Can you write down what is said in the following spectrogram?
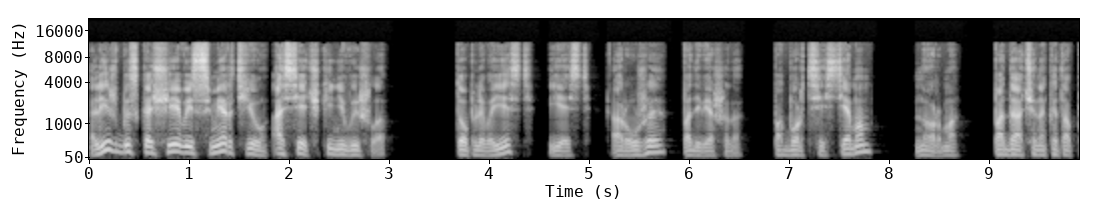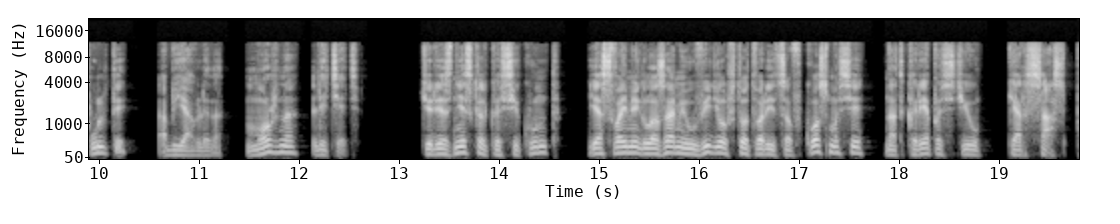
Лишь бы с Кощеевой смертью осечки не вышло. Топливо есть? Есть. Оружие подвешено. По бортсистемам — норма. Подача на катапульты объявлена. Можно лететь. Через несколько секунд я своими глазами увидел, что творится в космосе над крепостью Керсасп.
